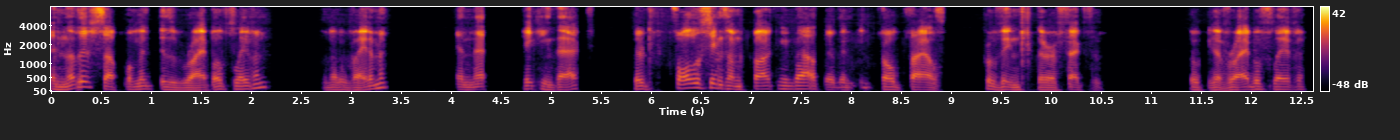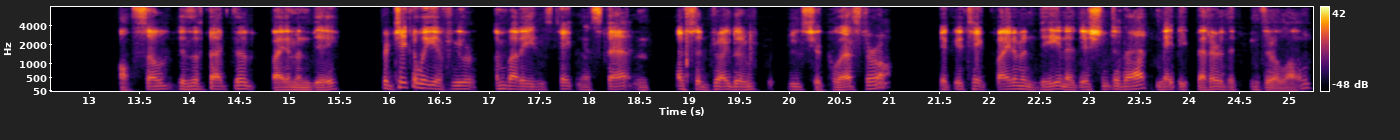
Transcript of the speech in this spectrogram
Another supplement is riboflavin, another vitamin. And that taking that, there all the things I'm talking about, there have been controlled trials proving they're effective. So you have riboflavin, also is effective, vitamin D, particularly if you're somebody who's taking a statin, that's a drug to reduce your cholesterol. If you take vitamin D in addition to that, maybe better than either alone.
